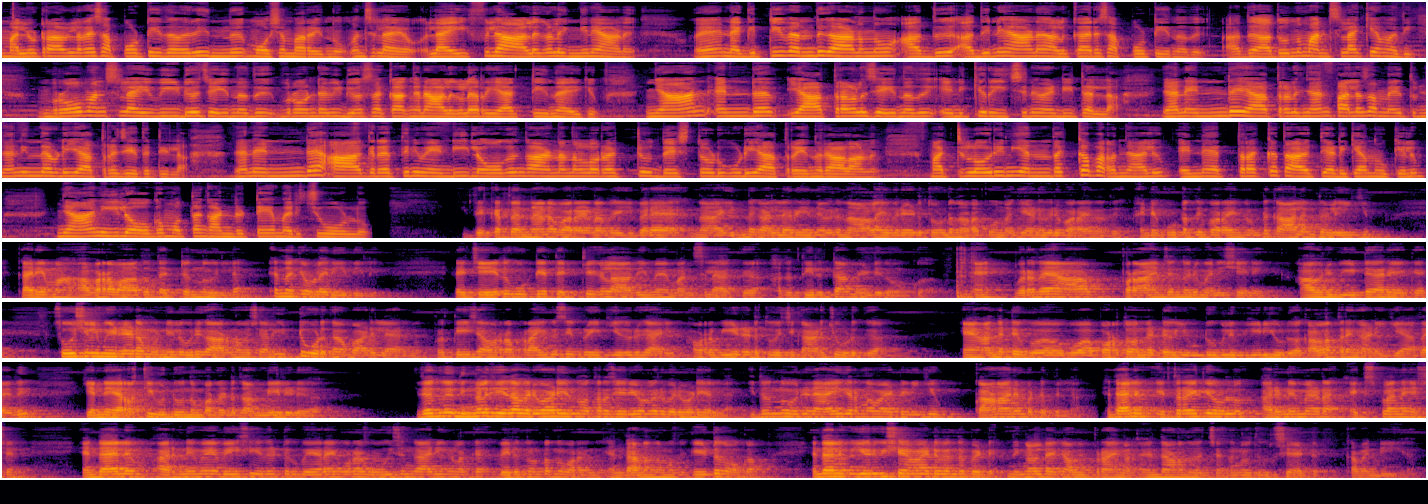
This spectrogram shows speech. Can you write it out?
മല്ലു ട്രാവലറെ സപ്പോർട്ട് ചെയ്തവർ ഇന്ന് മോശം പറയുന്നു. മനസ്സിലായോ? ലൈഫിൽ ആളുകൾ ഇങ്ങനെയാണ്. നെഗറ്റീവ് എന്ത് കാണുന്നു അത് അതിനെയാണ് ആൾക്കാർ സപ്പോർട്ട് ചെയ്യുന്നത്. അത് അതൊന്ന് മനസ്സിലാക്കിയാൽ മതി. ബ്രോ മനസ്സിലായി വീഡിയോ ചെയ്യുന്നത് ബ്രോന്റെ വീഡിയോസൊക്കെ അങ്ങനെ ആളുകളെ റിയാക്ട് ചെയ്യുന്നതായിരിക്കും. ഞാൻ എന്റെ യാത്രകൾ ചെയ്യുന്നത് എനിക്ക് റീച്ചിന് വേണ്ടിയിട്ടല്ല. ഞാൻ എന്റെ യാത്രകൾ ഞാൻ പല സമയത്തും ഞാൻ ഇന്ന് എവിടെ യാത്ര ചെയ്തിട്ടില്ല. ഞാൻ എന്റെ ആഗ്രഹത്തിന് വേണ്ടി ലോകം കാണണം എന്നുള്ള ഒരൊറ്റ ഉദ്ദേശത്തോടു കൂടി യാത്ര ചെയ്യുന്ന ഒരാളാണ്. മറ്റുള്ളവർ ഇനി എന്തൊക്കെ പറഞ്ഞാലും എന്നെ എത്രയൊക്കെ താഴ്ത്തി അടിക്കാൻ നോക്കിയാലും ഞാൻ ഈ ലോകം മൊത്തം കണ്ടിട്ടേ മരിച്ചു പോവുള്ളൂ ഇതൊക്കെ തന്നെയാണ് പറയണത്. ഇവരെ ഇന്ന് കല്ലെറിയുന്നവർ നാളെ ഇവരെ എടുത്തുകൊണ്ട് നടക്കും എന്നൊക്കെയാണ് ഇവർ പറയുന്നത്. അതിന്റെ കൂട്ടത്തിൽ പറയുന്നുണ്ട് കാലം തെളിയിക്കും. കാര്യം അവരുടെ വാദം തെറ്റൊന്നുമില്ല എന്നൊക്കെയുള്ള രീതിയിൽ ചെയ്തു കൂട്ടിയ തെറ്റുകൾ ആദ്യമേ മനസ്സിലാക്കുക അത് തിരുത്താൻ വേണ്ടി നോക്കുക. വെറുതെ ആ പ്രായം ചെന്നൊരു മനുഷ്യനെ ആ ഒരു വീട്ടുകാരെയൊക്കെ സോഷ്യൽ മീഡിയയുടെ മുന്നിൽ ഒരു കാരണവശാലും ഇട്ട് കൊടുക്കാൻ പാടില്ലായിരുന്നു. പ്രത്യേകിച്ച് അവരുടെ പ്രൈവസി ബ്രേക്ക് ചെയ്തൊരു കാര്യം അവരുടെ വീടെടുത്ത് വെച്ച് കാണിച്ചു കൊടുക്കുക. എന്നിട്ട് പുറത്ത് വന്നിട്ട് യൂട്യൂബിൽ വീഡിയോ ഇടുക കള്ളത്തരം കാണിക്കുക. അതായത് എന്നെ ഇറക്കി വിട്ടു എന്നും പറഞ്ഞിട്ട് തമ്മിലിടുക ഇതൊന്നും നിങ്ങൾ ചെയ്ത പരിപാടിയൊന്നും അത്ര ശരിയുള്ള ഒരു പരിപാടിയല്ല. ഇതൊന്നും ഒരു ന്യായീകരണമായിട്ട് എനിക്ക് കാണാനും പറ്റത്തില്ല. എന്തായാലും ഇത്രയൊക്കെ ഉള്ളൂ അരുണിമയുടെ എക്സ്പ്ലനേഷൻ എന്തായാലും അരുണിമയെ ബേസ് ചെയ്തിട്ട് വേറെയും കുറേ വോയിസും കാര്യങ്ങളൊക്കെ വരുന്നുണ്ടെന്ന് പറയുന്നു എന്താണെന്ന് നമുക്ക് കേട്ട് നോക്കാം. എന്തായാലും ഈ ഒരു വിഷയമായിട്ട് ബന്ധപ്പെട്ട് നിങ്ങളുടെയൊക്കെ അഭിപ്രായങ്ങൾ എന്താണെന്ന് വെച്ചാൽ നിങ്ങൾ തീർച്ചയായിട്ടും കമന്റ് ചെയ്യുക.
